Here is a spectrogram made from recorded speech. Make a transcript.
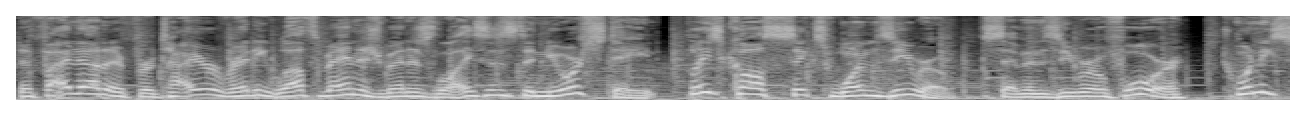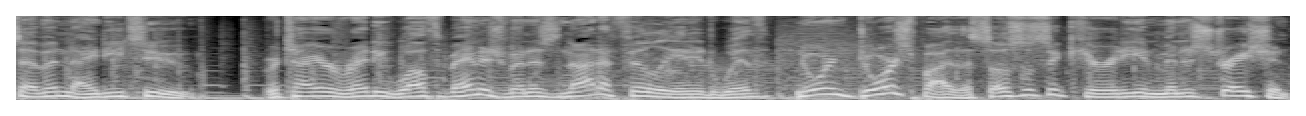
To find out if Retire Ready Wealth Management is licensed in your state, please call 610 704 2792. Retire Ready Wealth Management is not affiliated with nor endorsed by the Social Security Administration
